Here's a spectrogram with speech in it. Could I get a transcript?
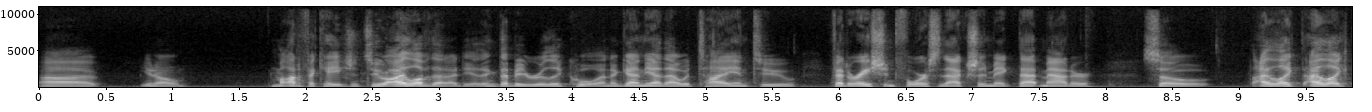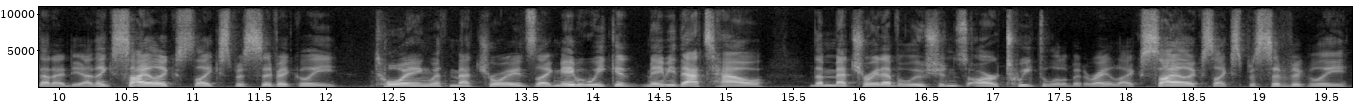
uh, you know, modifications to. I love that idea. I think that'd be really cool. And again, yeah, that would tie into Federation Force and actually make that matter. So I like I like that idea. I think Sylux like specifically toying with Metroids, like maybe we could maybe that's how the Metroid evolutions are tweaked a little bit, right? Like Sylux like specifically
